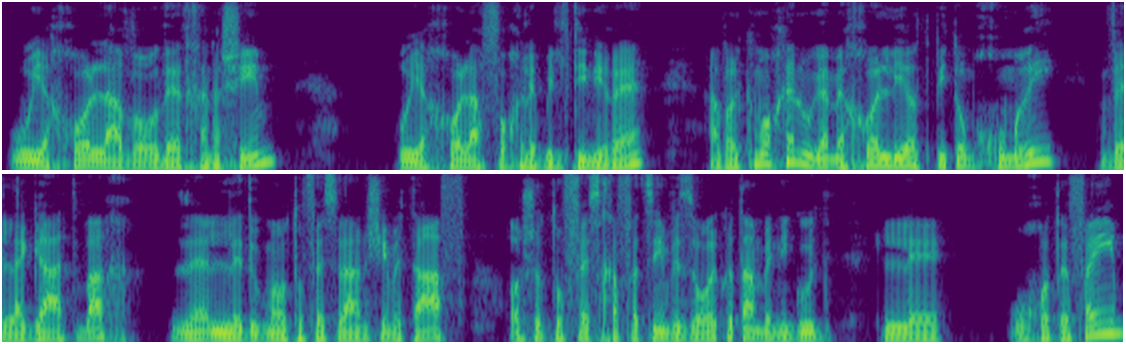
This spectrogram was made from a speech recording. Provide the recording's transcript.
הוא יכול לעבור דרך אנשים. הוא יכול להפוך לבלתי נראה. אבל כמו כן הוא גם יכול להיות פתאום חומרי ולגעת בך. זה לדוגמה הוא תופס לאנשים את האף או שהוא תופס חפצים וזורק אותם בניגוד לרוחות רפאים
